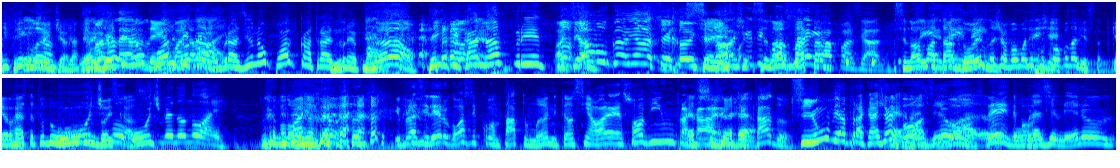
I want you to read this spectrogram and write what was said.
e tem, Finlândia. já- já Tem a gente galera, não? Tem pode ficar. galera. O Brasil não pode ficar atrás do Nepal. Não! Tem que ficar na frente. Nós Aqui, vamos ganhar esse ranking Se nós- acho que ele se nós matar- rapaziada. Se nós Tem- matar tem- dois, nós já vamos ali tem pro topo jeito. da lista. Porque o resto é tudo O um, último, dois o casos. último é Nonoai. E brasileiro gosta de contato humano, então assim, a hora é só vir um pra É cá, é. infectado. Se um vier pra cá, já De é. boas, a- bem, de o boas. brasileiro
